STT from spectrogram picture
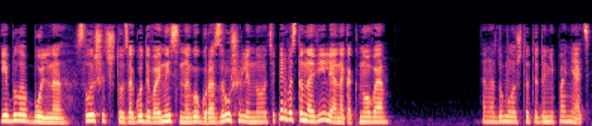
Ей было больно слышать, что за годы войны синагогу разрушили, но теперь восстановили, она как новая. Она думала, что Теду не понять.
